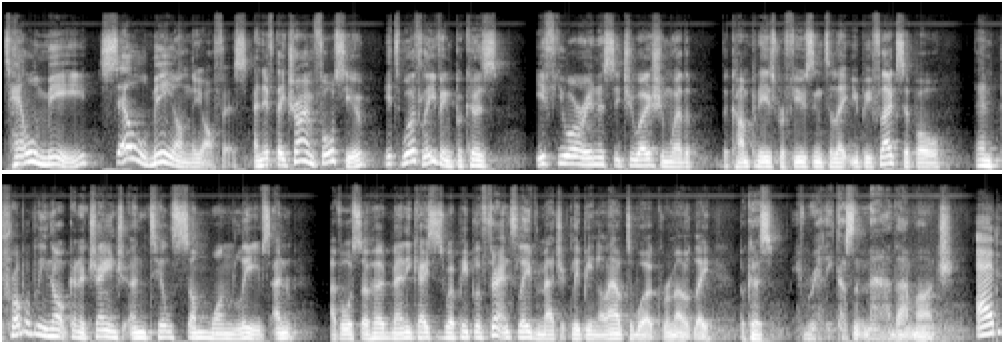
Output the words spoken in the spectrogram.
tell me, sell me on the office. And if they try and force you, it's worth leaving because if you are in a situation where the, the company is refusing to let you be flexible, then probably not going to change until someone leaves. And I've also heard many cases where people have threatened to leave and magically being allowed to work remotely because it really doesn't matter that much. Ed,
